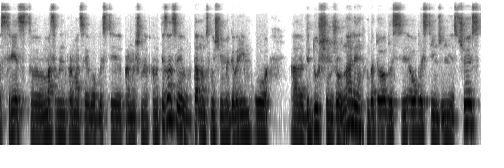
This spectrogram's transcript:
средств массовой информации в области промышленной автоматизации. В данном случае мы говорим о ведущем журнале в этой области, области Engineer's Choice.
